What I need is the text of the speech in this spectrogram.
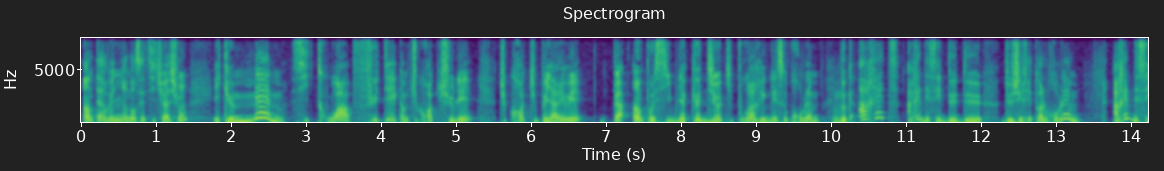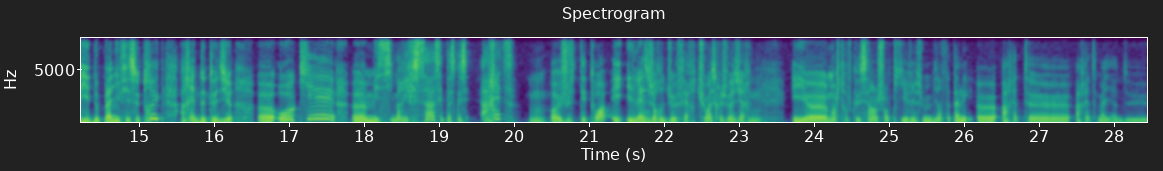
intervenir dans cette situation et que même si toi, futé comme tu crois que tu l'es, tu crois que tu peux y arriver, bah, impossible. Il n'y a que Dieu qui pourra régler ce problème. Hmm. Donc arrête, arrête d'essayer de, de, de gérer toi le problème. Arrête d'essayer de planifier ce truc. Arrête de te dire, euh, ok, euh, mais s'il m'arrive ça, c'est parce que c'est... Arrête. Mhm. Oh, juste tais-toi et, et laisse Non. genre Dieu faire. Tu vois ce que je veux dire? Et euh, moi, je trouve que c'est un chant qui résume bien cette année. Euh, arrête, euh, arrête, Maya, de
